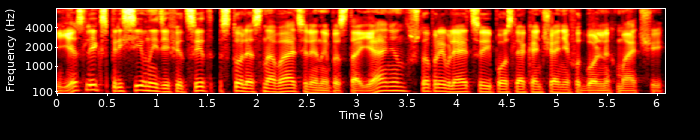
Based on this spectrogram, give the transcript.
Если экспрессивный дефицит столь основателен и постоянен, что проявляется и после окончания футбольных матчей,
